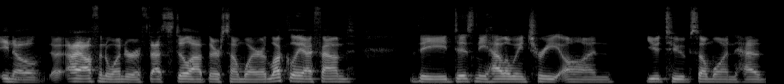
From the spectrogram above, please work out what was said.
you know, I often wonder if that's still out there somewhere. Luckily, I found the Disney Halloween Treat on YouTube. Someone had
